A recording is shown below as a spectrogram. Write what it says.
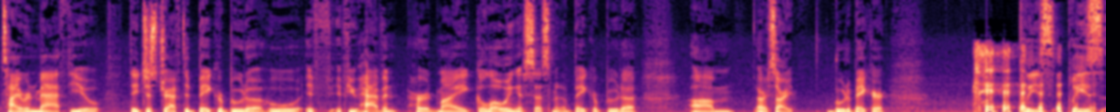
Tyrann Mathieu. they just drafted Baker Budda, who, if if you haven't heard my glowing assessment of Baker Budda, um, or sorry, Budda Baker, please please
